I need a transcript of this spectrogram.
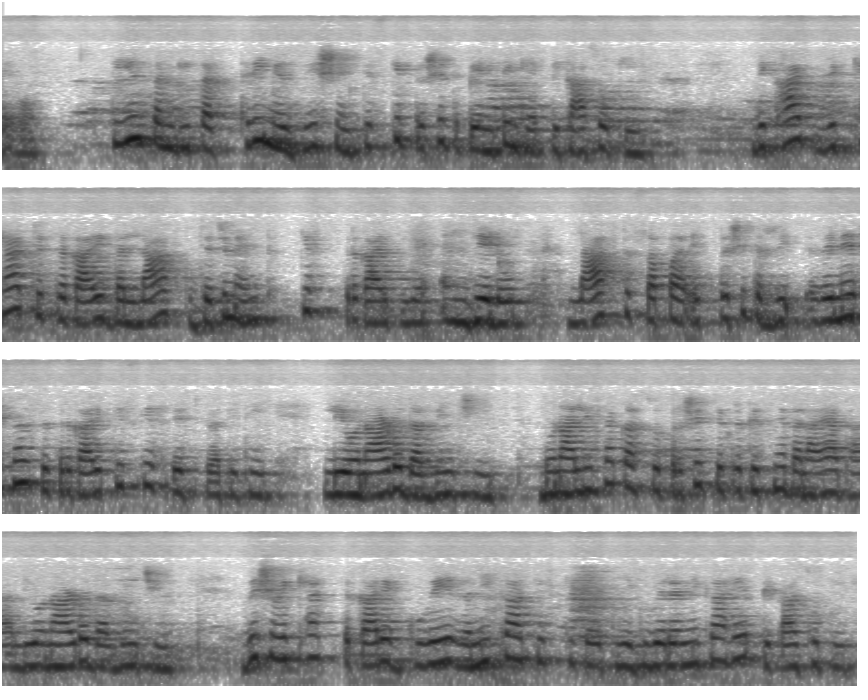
थे वो। तीन संगीतक, थ्री म्यूजिशियन, किसकी प्रसिद्ध पेंटिंग है पिकासो की? विख्यात चित्रकारी द लास्ट जजमेंट किस चित्रकार की है? एंजेलो। लास्ट सपर एक प्रसिद्ध रिनेसेंस चित्रकारी किसकी श्रेष्ठ प्रति थी? लियोनार्डो दा मोनालिसा का सुप्रसिद्ध चित्र किसने बनाया था? लियोनार्डो दा विंची। विश्वविख्यात चित्रकारी गुवेरनिका किसकी कहती है? गुवेरनिका है पिकासो की।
